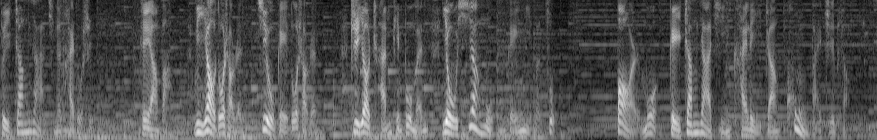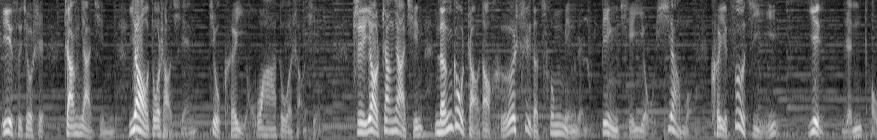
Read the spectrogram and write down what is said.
对张亚勤的态度是：这样吧，你要多少人就给多少人，只要产品部门有项目给你们做。鲍尔默给张亚勤开了一张空白支票，意思就是张亚勤要多少钱就可以花多少钱，只要张亚勤能够找到合适的聪明人，并且有项目可以自己印人头。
